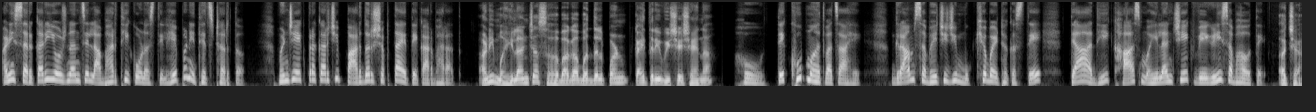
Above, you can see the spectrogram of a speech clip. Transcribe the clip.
आणि सरकारी योजनांचे लाभार्थी कोण असतील हे पण इथेच ठरतं. म्हणजे एक प्रकारची पारदर्शकता येते कारभारात. आणि महिलांच्या सहभागाबद्दल पण काहीतरी विशेष आहे ना? हो ते खूप महत्वाचं आहे. ग्रामसभेची जी मुख्य बैठक असते त्याआधी खास महिलांची एक वेगळी सभा होते. अच्छा.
